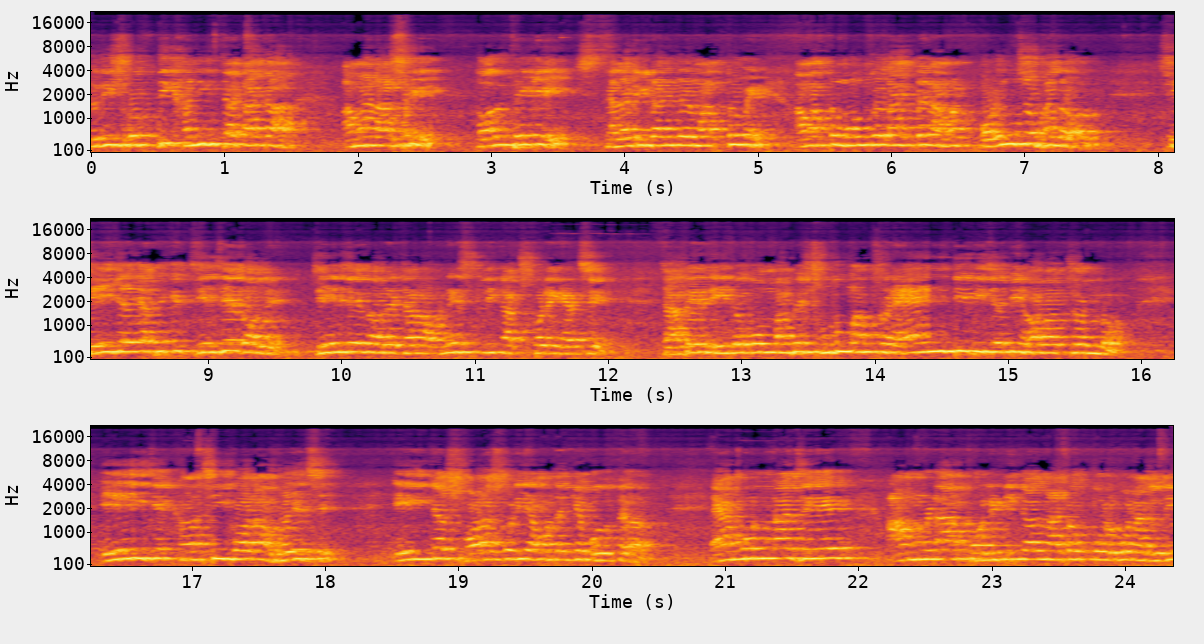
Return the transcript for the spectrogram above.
যদি সত্যি খানিকটা টাকা আমার আসে দল থেকে স্যালারি গ্রান্টের মাধ্যমে, আমার তো মন্দ লাগবে না, আমার বরঞ্চ ভালো হবে। সেই জায়গা থেকে যে যে দলে, যে যে দলে যারা অনেস্টলি কাজ করে গেছে, যাদের এইরকম ভাবে শুধুমাত্র অ্যান্টি বিজেপি হওয়ার জন্য এই যে কাঁচি করা হয়েছে, এইটা সরাসরি আমাদেরকে বলতে হবে। এমন না যে আমরা পলিটিক্যাল নাটক করব না, যদি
